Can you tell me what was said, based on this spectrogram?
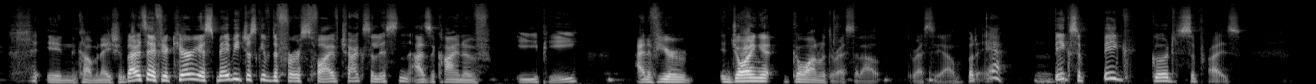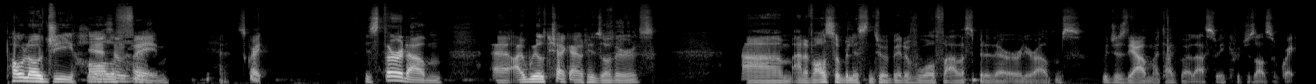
in combination. But I would say if you're curious, maybe just give the first five tracks a listen as a kind of EP, and if you're enjoying it, go on with the rest of the rest of the album. But yeah, Mm. big, su- big, good surprise. Polo G Hall of sounds good. Fame. Yeah, it's great. His third album. Uh, I will check out his others. Um, and I've also been listening to a bit of Wolf Alice, a bit of their earlier albums, which is the album I talked about last week, which is also great.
